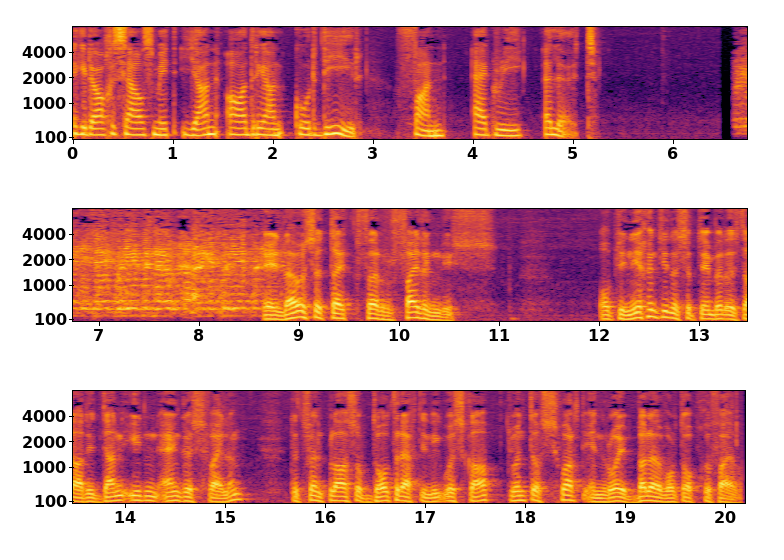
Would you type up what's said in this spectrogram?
Ek het daar gesels met Jan Adrian Kordier van Agri Alert. En nou is dit tyd vir veilingnuus. Op die 19de September is daar die Dunedin Angus veiling. Dit vind plaas op Dordrecht in die Oos-Kaap. 20 swart en rooi bulle word opgeveil.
